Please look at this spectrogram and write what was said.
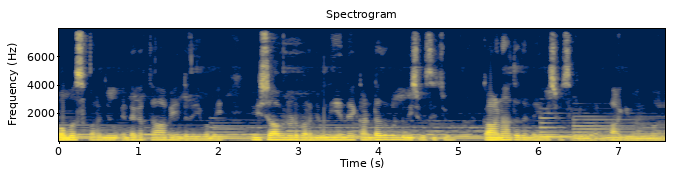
തോമസ് പറഞ്ഞു എന്റെ കർത്താവേ എന്റെ ദൈവമേ. ഈശോ അവനോട് പറഞ്ഞു നീ എന്നെ കണ്ടതുകൊണ്ട് വിശ്വസിച്ചു കാണാത്തതെന്നെ വിശ്വസിക്കുന്നവർ ഭാഗ്യവാന്മാർ.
